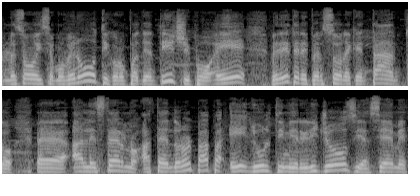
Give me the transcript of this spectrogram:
noi siamo venuti con un po' di anticipo e vedete le persone che intanto eh, all'esterno attendono il Papa e gli ultimi religiosi assieme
